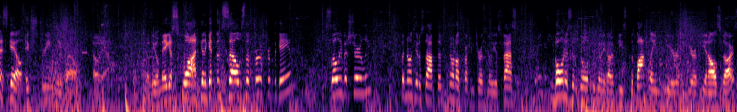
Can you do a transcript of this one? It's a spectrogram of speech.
to scale extremely well. Oh, yeah. So the Omega squad to get themselves the first turn of the game. Slowly but surely. But no one's going to stop them. No one else rushing turrets nearly as fast. bonus of gold, 275 apiece to the bot lane here of the European All-Stars.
